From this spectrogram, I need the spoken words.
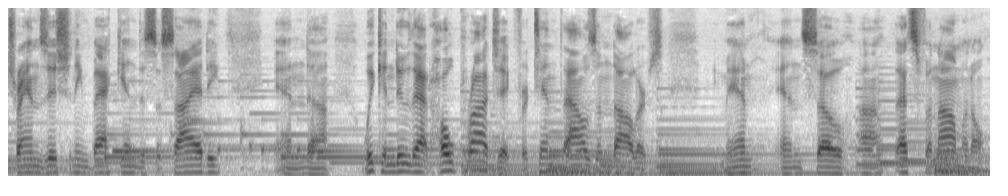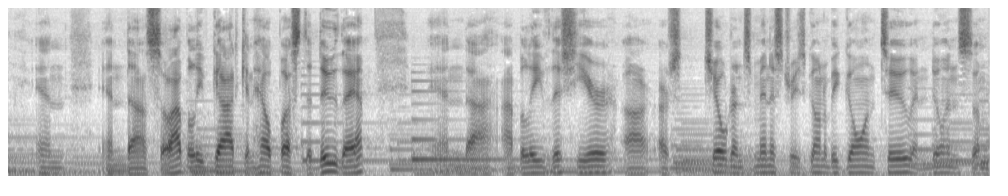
transitioning back into society. And we can do that whole project for $10,000. Amen. And so that's phenomenal. And and uh, so I believe God can help us to do that. And uh, I believe this year our, our children's ministry is going to be going to and doing some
